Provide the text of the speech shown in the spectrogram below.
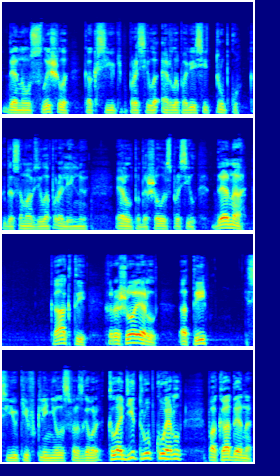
Дэна услышала, как Сьюки попросила Эрла повесить трубку, когда сама взяла параллельную. Эрл подошел и спросил. — Дэна, как ты? Хорошо, Эрл. А ты? Сьюки вклинилась в разговор. — Клади трубку, Эрл. Пока, Дэна.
